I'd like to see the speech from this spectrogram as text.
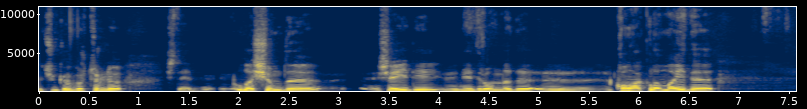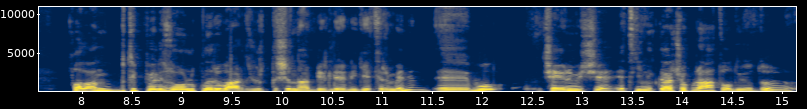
E, çünkü öbür türlü işte ulaşımdı, şeydi nedir onun adı konaklamaydı falan bu tip böyle zorlukları vardı yurt dışından birilerini getirmenin. bu çevrim içi etkinlikler çok rahat oluyordu.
